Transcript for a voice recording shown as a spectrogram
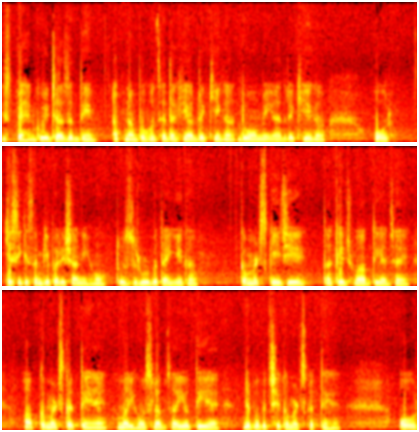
اس بہن کو اجازت دیں۔ اپنا بہت زیادہ خیال رکھیے گا، دعاؤں میں یاد رکھیے گا۔ اور کسی قسم کی پریشانی ہو تو ضرور بتائیے گا۔ کمنٹس کیجیے تاکہ جواب دیا جائے۔ آپ کمنٹس کرتے ہیں، ہماری حوصلہ افزائی ہوتی ہے جب آپ اچھے کمنٹس کرتے ہیں۔ اور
